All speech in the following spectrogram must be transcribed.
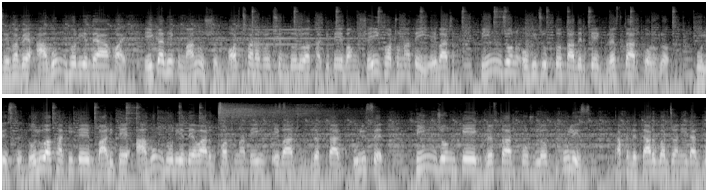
যেভাবে আগুন ধরিয়ে দেওয়া হয়, একাধিক মানুষ ঘর ছাড়া রয়েছেন দলুয়া খাকিতে এবং সেই ঘটনাতেই এবার তিনজন অভিযুক্ত তাদেরকে গ্রেফতার করল পুলিশ। দলুয়া খাকিতে বাড়িতে আগুন ধরিয়ে দেওয়ার ঘটনাতেই এবার গ্রেফতার পুলিশের তিনজনকে গ্রেফতার করল পুলিশ। আপনাদের কারবার জানিয়ে রাখব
